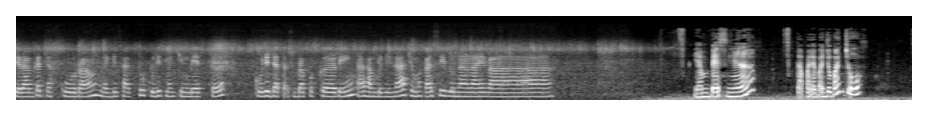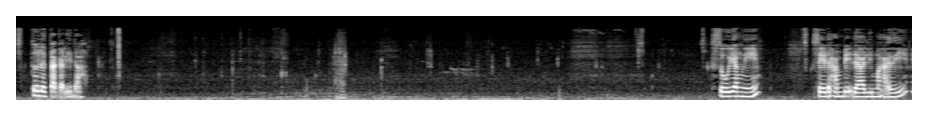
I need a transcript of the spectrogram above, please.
Jeragat dah kurang. Lagi satu kulit makin better. Kulit dah tak seberapa kering. Alhamdulillah. Terima kasih Luna Lyra. Yang bestnya tak payah bancuh-bancuh. Tu letak kat lidah. So yang ni saya dah ambil dah 5 hari.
